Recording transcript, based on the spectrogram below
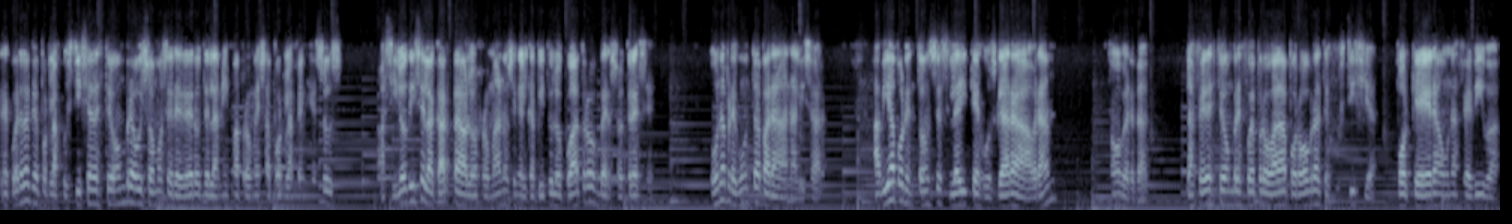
Recuerda que por la justicia de este hombre hoy somos herederos de la misma promesa por la fe en Jesús. Así lo dice la carta a los romanos en el capítulo 4, verso 13. Una pregunta para analizar. ¿Había por entonces ley que juzgara a Abraham? No, ¿verdad? La fe de este hombre fue probada por obras de justicia, porque era una fe viva,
